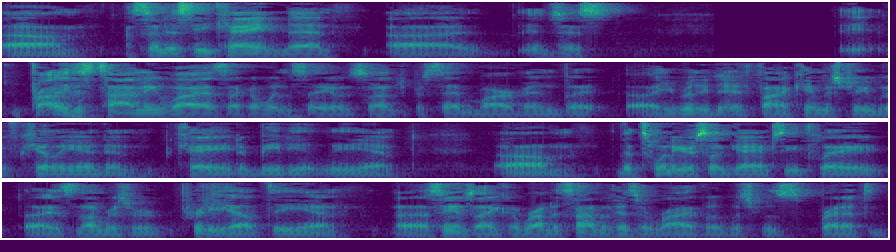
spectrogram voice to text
Um, as soon as he came in, uh, it just it, probably just timing wise, like I wouldn't say it was 100% Marvin, but uh, he really did find chemistry with Killian and Cade immediately. And um, the 20 or so games he played, uh, his numbers were pretty healthy. And uh, seems like around the time of his arrival, which was right at the,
